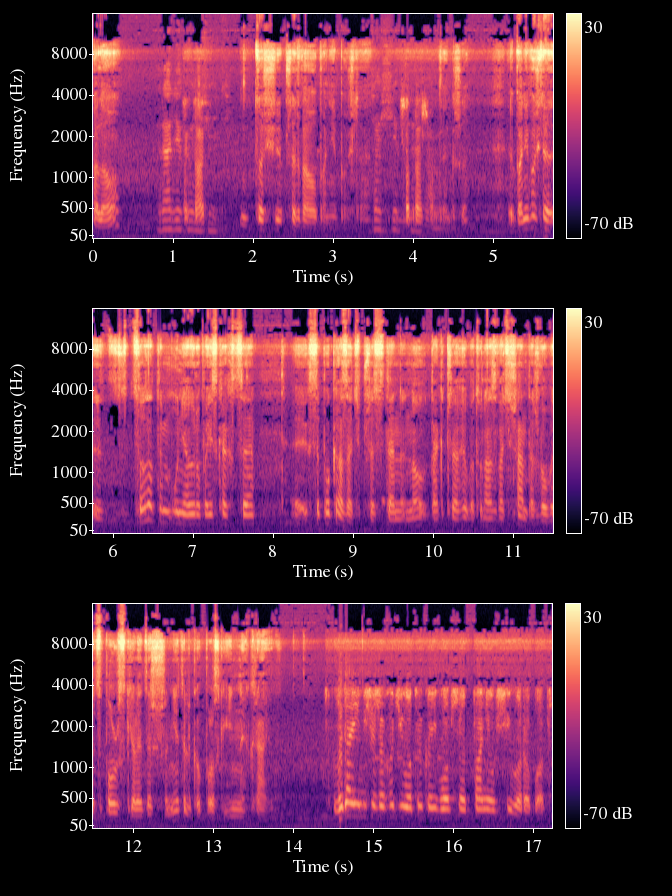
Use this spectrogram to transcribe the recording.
Halo? Radio Tak, Kończycy. Coś się przerwało, panie pośle. Coś się Przepraszam. Także. Panie pośle, co zatem Unia Europejska chce, e, chce pokazać przez ten, no tak trzeba chyba to nazwać szantaż wobec Polski, ale też nie tylko Polski, innych krajów? Wydaje mi się, że chodziło tylko i wyłącznie o tanią siłę roboczą.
